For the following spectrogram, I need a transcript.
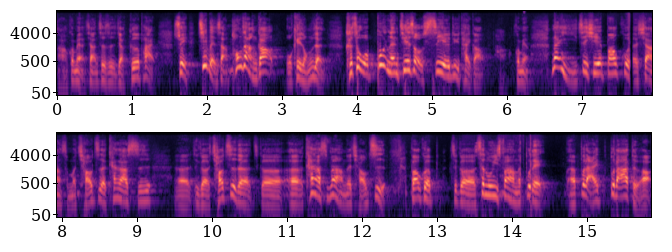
啊，各位像这是叫鸽派，所以基本上通胀很高，我可以容忍，可是我不能接受失业率太高。好，各位那以这些包括像什么乔治的堪萨斯。呃，这个乔治的这个呃，堪萨斯分行的乔治，包括这个圣路易斯分行的布雷呃布莱布拉德啊，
